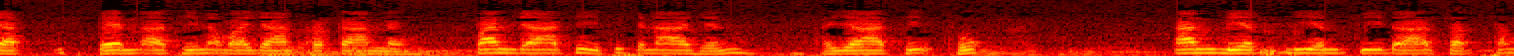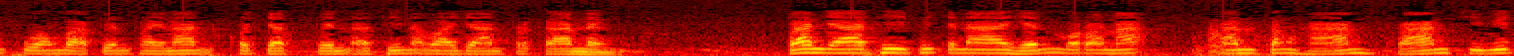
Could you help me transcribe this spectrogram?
จัดเป็นอธินวายานประการหนึ่ง ปัญญาที่พิจารณาเห็นพยาธิทุกอันเบียดเบียนปีดาสัตว์ทั้งปวงว่าเป็นภัยนั้นก็จัดเป็นอธินวายานประการหนึ่ง ปัญญาที่พิจารณาเห็นมรณะ อันสังหารผานชีวิต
